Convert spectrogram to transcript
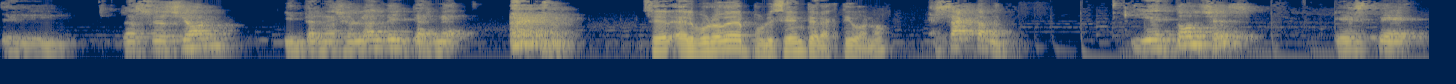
el, la Asociación Internacional de Internet. Sí, el, el Buró de Publicidad Interactivo, ¿no? Exactamente. Y entonces, este,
